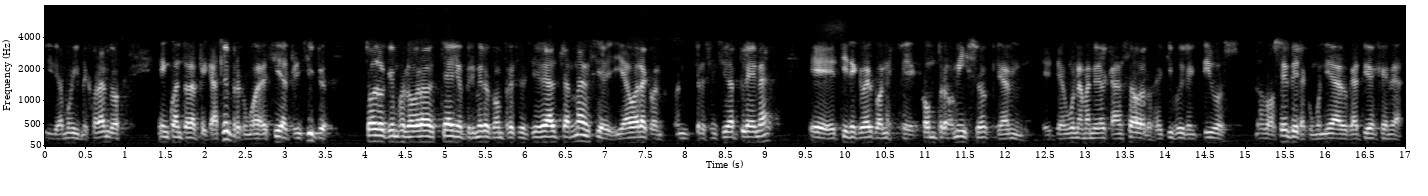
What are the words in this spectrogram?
y, y mejorando en cuanto a la aplicación, pero como decía al principio, todo lo que hemos logrado este año, primero con presencialidad de alternancia y ahora con, presencialidad plena, eh, tiene que ver con este compromiso que han eh, de alguna manera alcanzado los equipos directivos, los docentes y la comunidad educativa en general.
